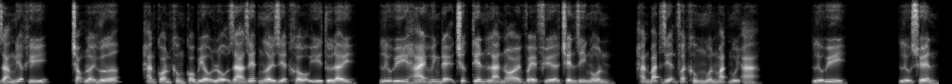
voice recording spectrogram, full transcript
Giang nghĩa khí, trọng lời hứa, hắn còn không có biểu lộ ra giết người diệt khẩu ý tứ đây. Lưu Huy hai huynh đệ trước tiên là nói về phía trên di ngôn, hắn bắt diện Phật không muốn mặt mũi a. Lưu Huy, Lưu Xuyên,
